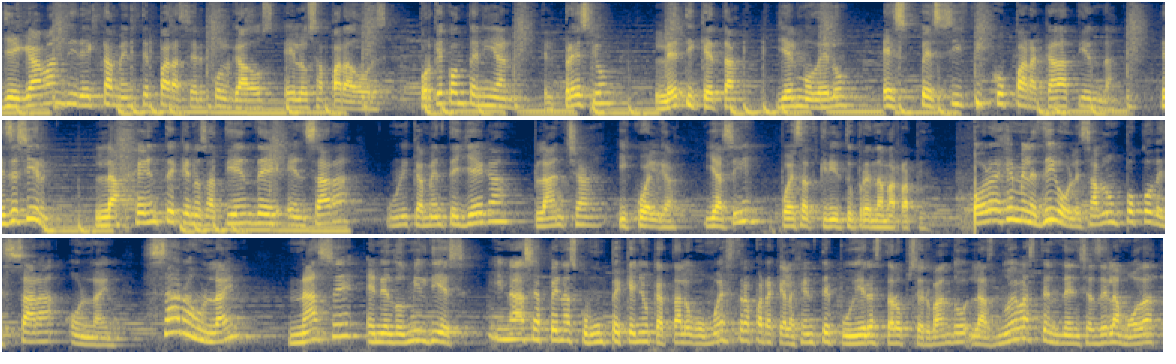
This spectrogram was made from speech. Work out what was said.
llegaban directamente para ser colgados en los aparadores, porque contenían el precio, la etiqueta y el modelo específico para cada tienda. Es decir, la gente que nos atiende en Sara únicamente llega, plancha y cuelga. Y así puedes adquirir tu prenda más rápido. Ahora déjenme les digo, les hablo un poco de Sara Online. Sara Online Nace en el 2010 y nace apenas como un pequeño catálogo muestra para que la gente pudiera estar observando las nuevas tendencias de la moda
